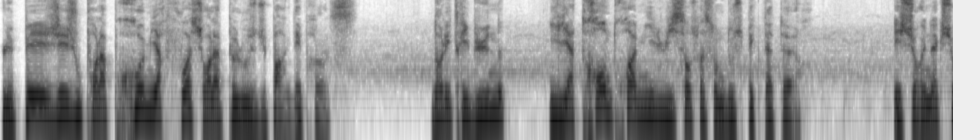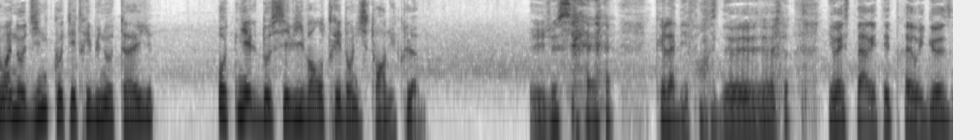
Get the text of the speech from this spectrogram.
le PSG joue pour la première fois sur la pelouse du Parc des Princes. Dans les tribunes, il y a 33 872 spectateurs. Et sur une action anodine côté tribune Auteuil, Otniel Dosevi va entrer dans l'histoire du club. Je sais que la défense de, du Restar était très rigueuse.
